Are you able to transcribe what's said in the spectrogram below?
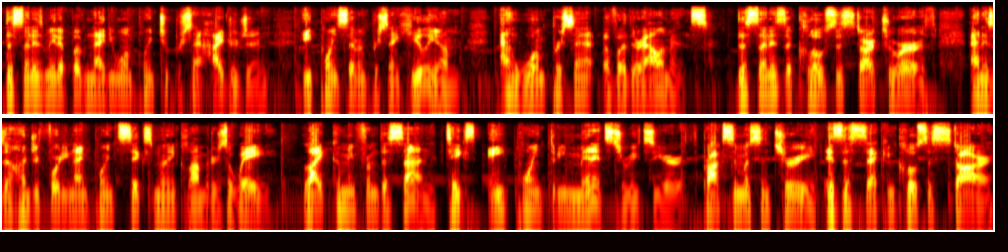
The Sun is made up of 91.2% hydrogen, 8.7% helium, and 1% of other elements. The Sun is the closest star to Earth and is 149.6 million kilometers away. Light coming from the sun takes 8.3 minutes to reach the Earth. Proxima Centauri is the second closest star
